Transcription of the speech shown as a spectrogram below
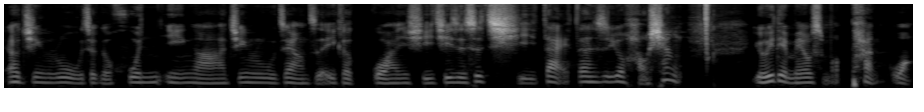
要进入这个婚姻啊，进入这样子一个关系，其实是期待，但是又好像。有一点没有什么盼望，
